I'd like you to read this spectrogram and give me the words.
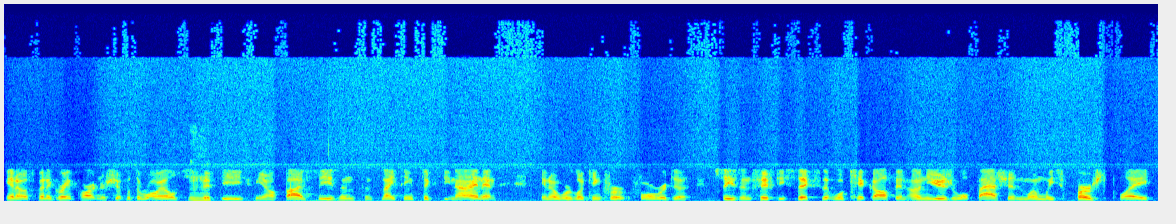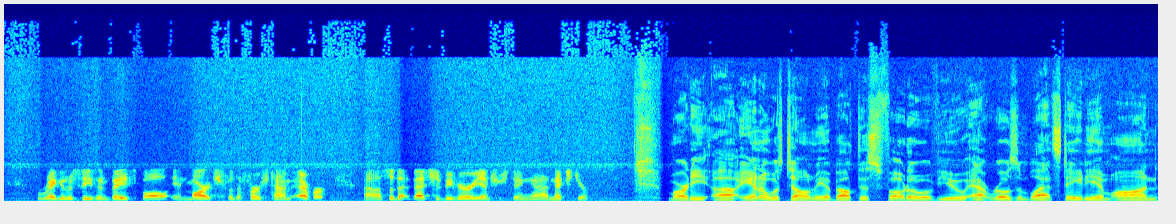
you know it's been a great partnership with the Royals, mm-hmm. 50 you know five seasons since 1969, and you know we're looking for forward to season 56 that will kick off in unusual fashion when we first play regular season baseball in March for the first time ever. Uh, so that that should be very interesting uh, next year. Martie, uh, Ana was telling me about this photo of you at Rosenblatt Stadium on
